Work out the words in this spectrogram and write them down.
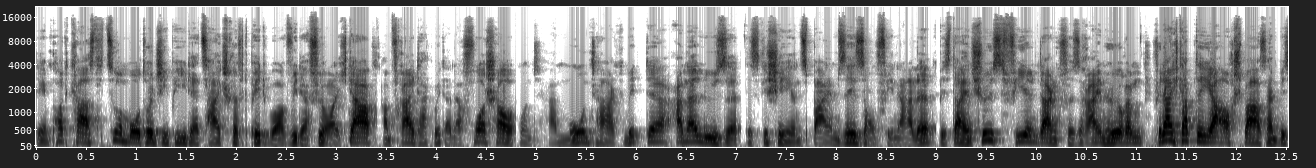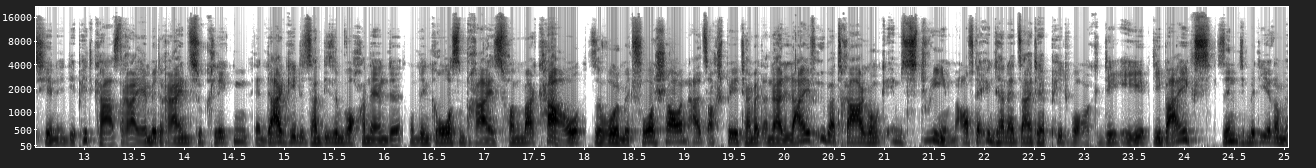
dem Podcast zur MotoGP der Zeitschrift Pitwalk, wieder für euch da. Am Freitag mit einer Vorschau und am Montag mit der Analyse des Geschehens beim Saisonfinale. Bis dahin tschüss, vielen Dank fürs Reinhören. Vielleicht habt ihr ja auch Spaß, ein bisschen in die Pitcast-Reihe mit reinzuklicken, denn da geht es an diesem Wochenende um den großen Preis von Macau, sowohl mit Vorschauen anschauen, als auch später mit einer Live-Übertragung im Stream auf der Internetseite pitwalk.de. Die Bikes sind mit ihrem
